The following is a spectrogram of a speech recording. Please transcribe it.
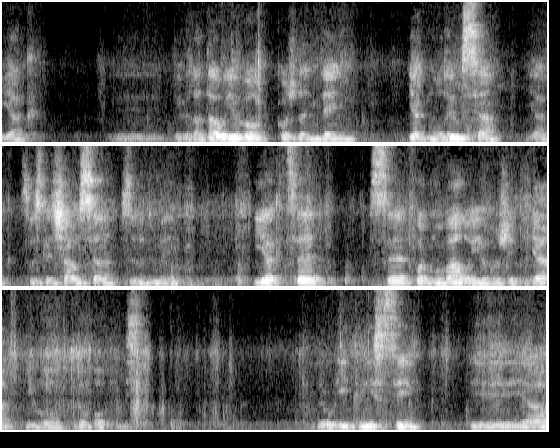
як е, виглядав його кожен день, як молився, як зустрічався з людьми. І як це все формувало його життя, його духовність. Другій книжці е, я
